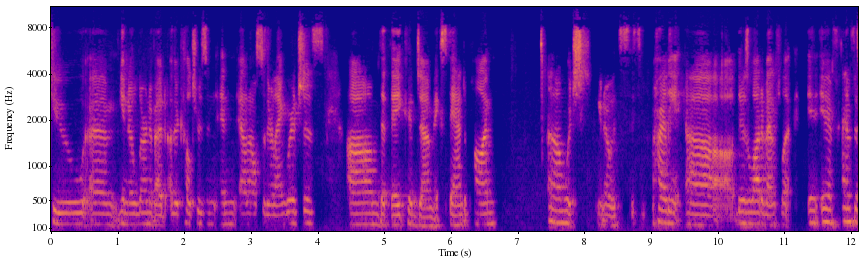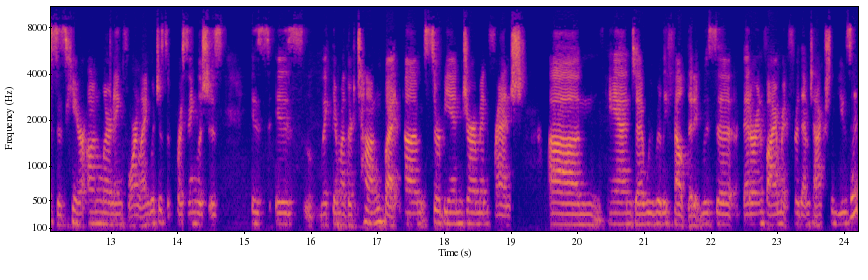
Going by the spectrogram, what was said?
to, um, you know, learn about other cultures and, and, and also their languages um, that they could um, expand upon. Um, which you know it's, it's highly uh, there's a lot of emph- emphasis here on learning foreign languages of course english is is is like their mother tongue but serbian german french um, and uh, we really felt that it was a better environment for them to actually use it.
